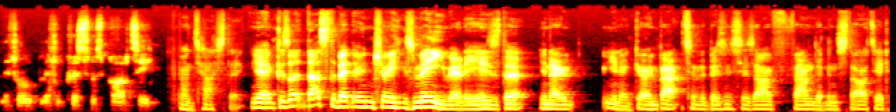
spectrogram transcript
little little Christmas party. Fantastic, yeah, because that's the bit that intrigues me. Really, is that you know you know going back to the businesses I've founded and started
